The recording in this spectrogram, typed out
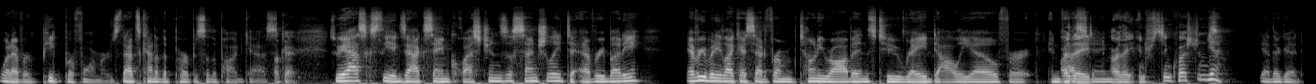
whatever peak performers. That's kind of the purpose of the podcast. Okay. So he asks the exact same questions essentially to everybody. Everybody, like I said, from Tony Robbins to Ray Dalio for Are investing. they are they interesting questions? yeah, yeah, they're good.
